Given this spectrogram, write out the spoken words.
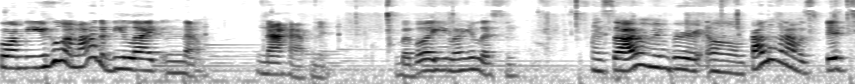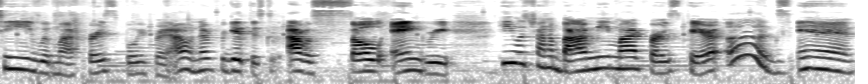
for me. Who am I to be like, no, not happening? But boy, you learn your lesson. And so I remember um, probably when I was 15 with my first boyfriend. I will never forget this because I was so angry. He was trying to buy me my first pair of Uggs. And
